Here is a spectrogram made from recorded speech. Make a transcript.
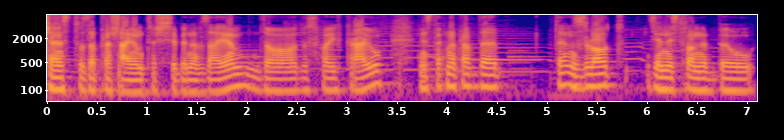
Często zapraszają też siebie nawzajem do, do swoich krajów, więc tak naprawdę ten zlot z jednej strony był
